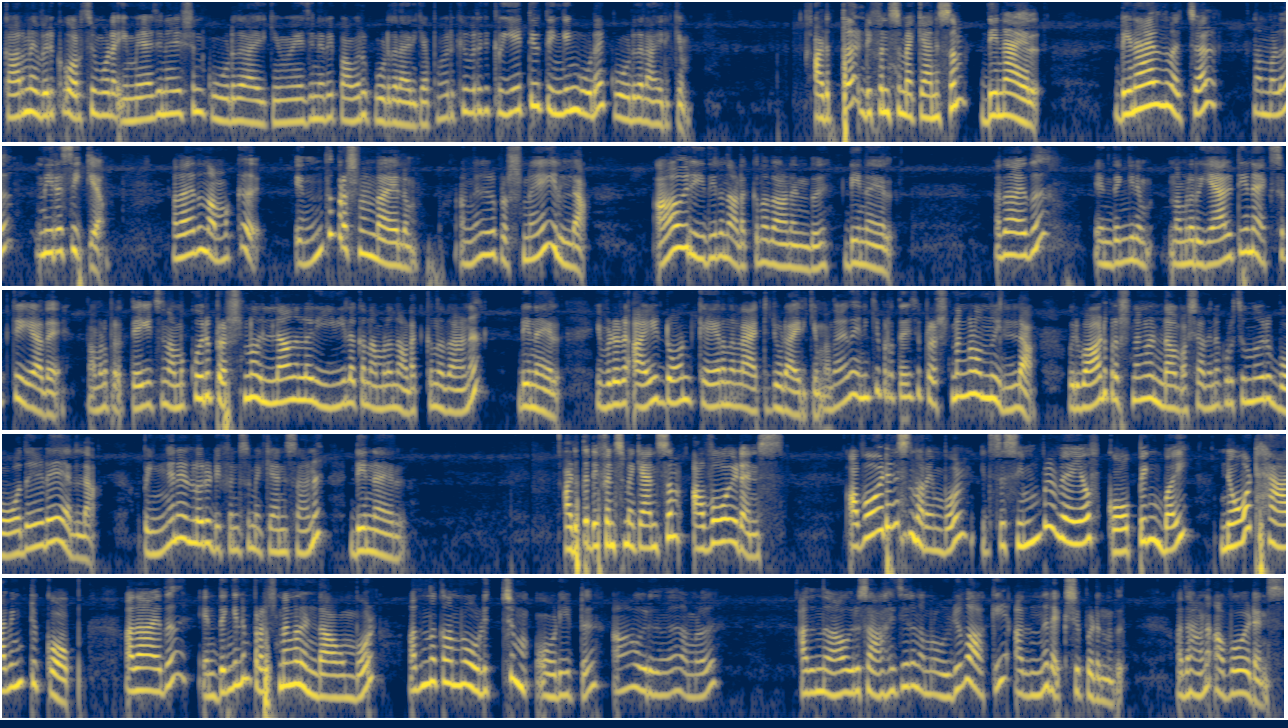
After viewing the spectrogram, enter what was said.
കാരണം ഇവർക്ക് കുറച്ചും കൂടെ ഇമാജിനേഷൻ കൂടുതലായിരിക്കും ഇമാജിനറി പവർ കൂടുതലായിരിക്കും. അപ്പോൾ ഇവർക്ക് ഇവർക്ക് ക്രിയേറ്റീവ് തിങ്കിങ് കൂടെ കൂടുതലായിരിക്കും. അടുത്ത ഡിഫൻസ് മെക്കാനിസം ഡിനായൽ ഡിനായൽ എന്ന് വെച്ചാൽ നമ്മൾ നിരസിക്കുക. അതായത് നമുക്ക് എന്ത് പ്രശ്നം ഉണ്ടായാലും അങ്ങനെ ഒരു പ്രശ്നമേ ഇല്ല. ആ ഒരു രീതിയിൽ നടക്കുന്നതാണ് എന്ത്? ഡിനയൽ അതായത് എന്തെങ്കിലും നമ്മൾ റിയാലിറ്റീനെ അക്സെപ്റ്റ് ചെയ്യാതെ നമ്മൾ പ്രത്യേകിച്ച് നമുക്കൊരു പ്രശ്നമില്ല എന്നുള്ള രീതിയിലൊക്കെ നമ്മൾ നടക്കുന്നതാണ് ഡിനയൽ ഇവിടെ ഒരു ഐ ഡോണ്ട് കെയർ എന്നുള്ള ആറ്റിറ്റ്യൂഡ് ആയിരിക്കും. അതായത് എനിക്ക് പ്രത്യേകിച്ച് പ്രശ്നങ്ങളൊന്നും ഇല്ല. ഒരുപാട് പ്രശ്നങ്ങൾ ഉണ്ടാവും പക്ഷെ അതിനെക്കുറിച്ചൊന്നും ഒരു ബോധയുടെ അല്ല. അപ്പം ഇങ്ങനെയുള്ള ഒരു ഡിഫൻസ് മെക്കാനിസം ആണ് ഡിനയൽ അടുത്ത ഡിഫൻസ് മെക്കാനിസം അവോയ്ഡൻസ് അവോയ്ഡൻസ് എന്ന് പറയുമ്പോൾ it's a simple way of coping by not having to cope അതായത് എന്തെങ്കിലും പ്രശ്നങ്ങൾ ഉണ്ടാകുമ്പോൾ അതിന്നൊക്കെ നമ്മൾ ഒളിച്ചും ഓടിയിട്ട് ആ ഒരു ഇതിന് നമ്മൾ അതിന്ന് ആ ഒരു സാഹചര്യം നമ്മൾ ഒഴിവാക്കി അതിൽ നിന്ന് രക്ഷപ്പെടുന്നത്. അതാണ് അവോയ്ഡൻസ്.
